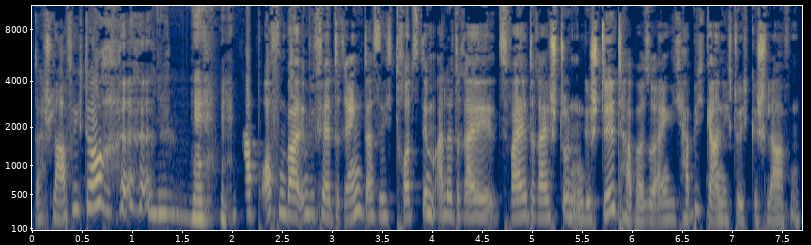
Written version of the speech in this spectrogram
Da schlafe ich doch. hab offenbar irgendwie verdrängt, dass ich trotzdem alle drei, zwei, drei Stunden gestillt habe. Also eigentlich habe ich gar nicht durchgeschlafen.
